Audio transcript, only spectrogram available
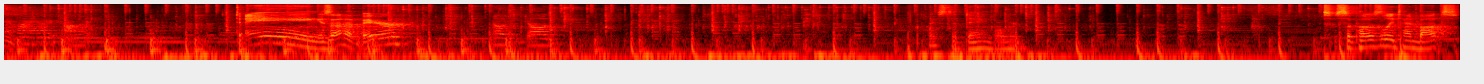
Never I already found it. Dang! Is that a bear? No, it's a dog. Where's the dang board? Supposedly 10 bots.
